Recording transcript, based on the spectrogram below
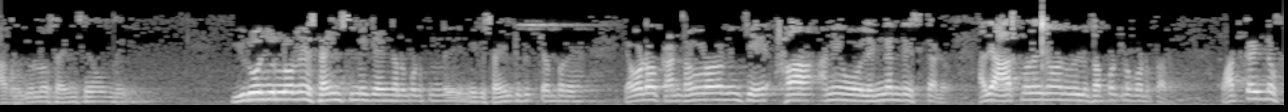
ఆ రోజుల్లో సైన్స్ ఏముంది ఈ రోజుల్లోనే సైన్స్ మీకేం కనపడుతుంది? మీకు సైంటిఫిక్ టెంపరే ఎవడో కంఠంలో నుంచి హా అని ఓ లింగం తీస్తాడు. అది ఆత్మలింగం అని వీళ్ళు చప్పట్లు కొడతారు. What kind of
